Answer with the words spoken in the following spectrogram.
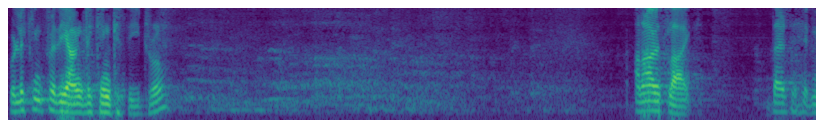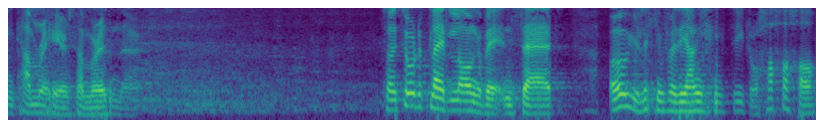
We're looking for the Anglican Cathedral. and I was like, There's a hidden camera here somewhere, isn't there? So I sort of played along a bit and said, Oh, you're looking for the Anglican Cathedral. Ha ha ha.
